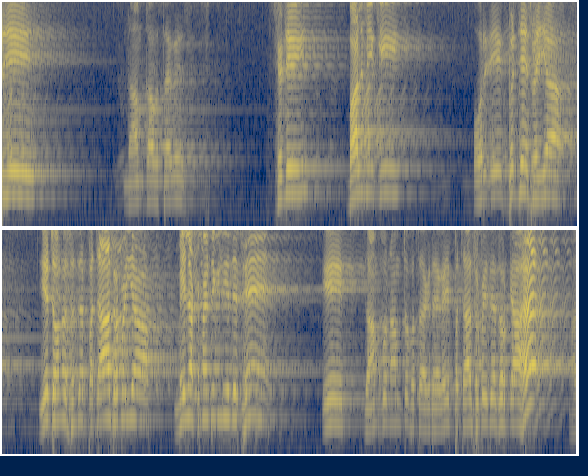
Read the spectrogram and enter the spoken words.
ये नाम का बताएगा सिद्धि वाल्मीकि और एक ब्रजेश भैया, ये दोनों सदर पचास रुपया मेला कमेटी के लिए देते हैं। एक गाँव को नाम तो बताया रहेगा ये पचास रुपये दे दो, क्या है? हाँ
